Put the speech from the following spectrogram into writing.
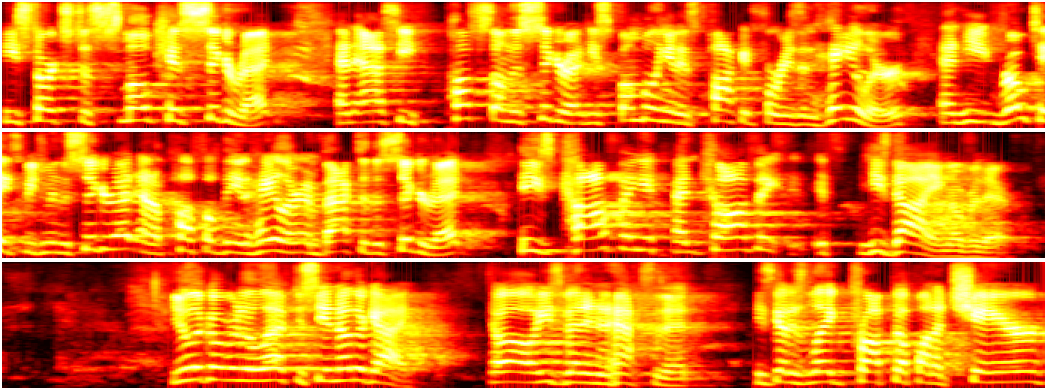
He starts to smoke his cigarette, and as he puffs on the cigarette, he's fumbling in his pocket for his inhaler, and he rotates between the cigarette and a puff of the inhaler and back to the cigarette. He's coughing and coughing. It's, he's dying over there. You look over to the left, you see another guy Oh, he's been in an accident. He's got his leg propped up on a chair.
